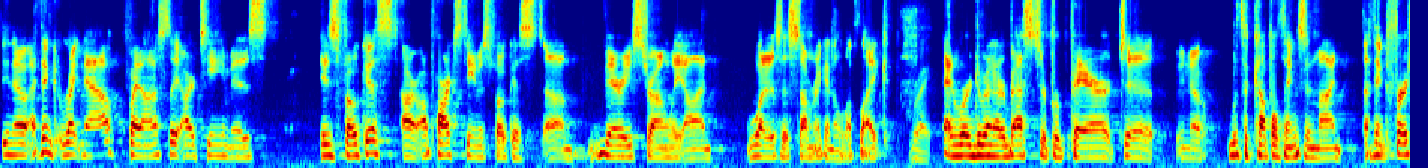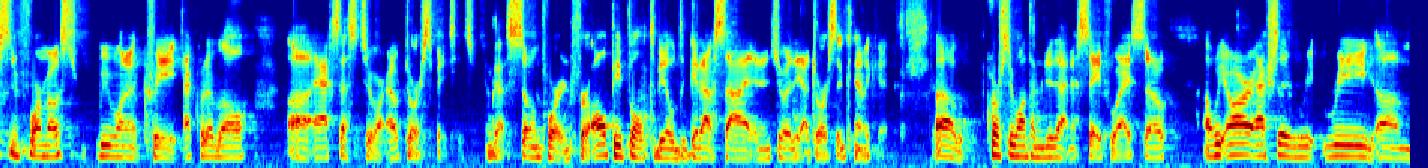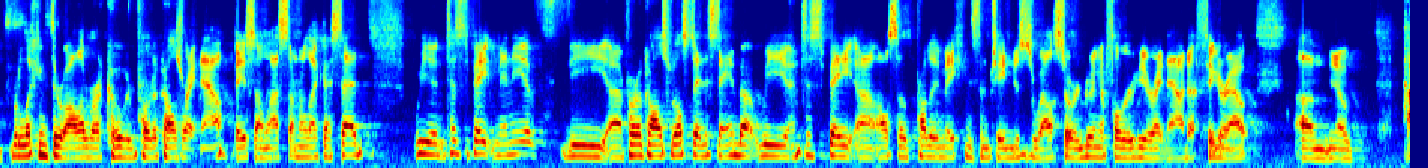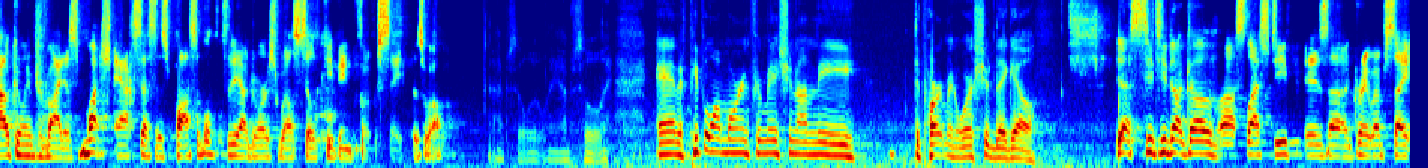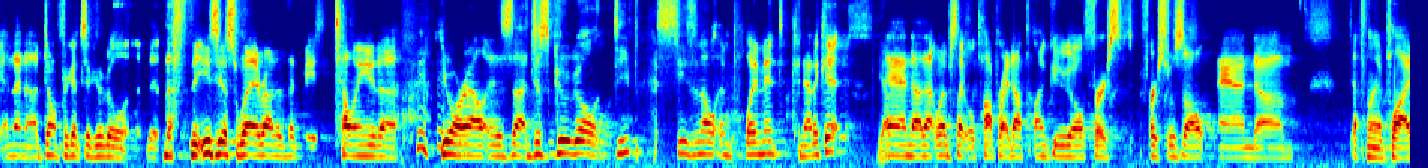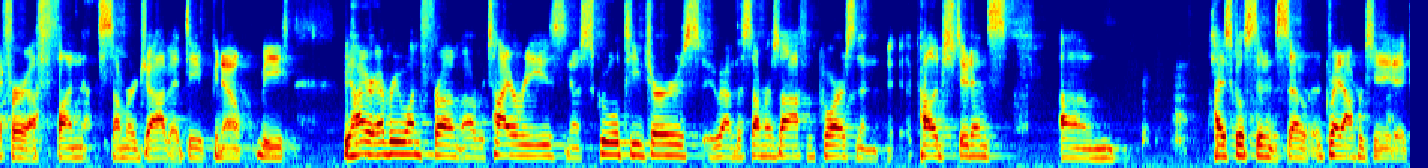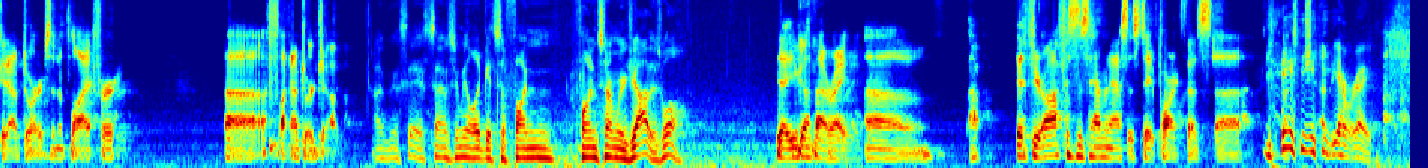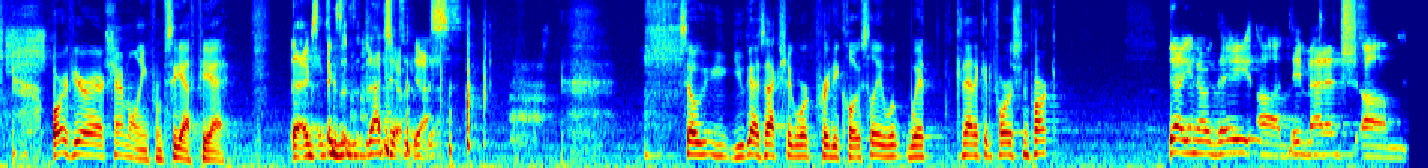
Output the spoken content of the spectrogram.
you know, I think right now, quite honestly, our team is is focused. Our, our parks team is focused um, very strongly on what is this summer going to look like. Right. And we're doing our best to prepare to, you know, with a couple things in mind. I think first and foremost, we want to create equitable uh, access to our outdoor spaces. I think that's so important for all people to be able to get outside and enjoy the outdoors in Connecticut. Uh, of course, we want them to do that in a safe way. So uh, we are actually re, re um, we're looking through all of our COVID protocols right now, based on last summer. Like I said, we anticipate many of the uh, protocols will stay the same, but we anticipate uh, also probably making some changes as well. So we're doing a full review right now to figure out, um, you know, how can we provide as much access as possible to the outdoors while still keeping folks safe as well. Absolutely, absolutely. And if people want more information on the department, where should they go? Yes, ct.gov uh, slash deep is a great website. And then uh, don't forget to Google the, the, the, easiest way rather than me telling you the URL is uh, just Google Deep Seasonal Employment Connecticut. Yep. And uh, that website will pop right up on Google first, first result. And um, definitely apply for a fun summer job at Deep. You know, we, we hire everyone from uh, retirees, you know, school teachers who have the summers off, of course, and then college students, um, high school students. So a great opportunity to get outdoors and apply for uh, a fun outdoor job. I was going to say, it sounds to me like it's a fun, fun summer job as well. Yeah, you got that right. Um, if your office is Hammonasset State Park, that's, uh, that's yeah, right. Or if you're channeling from CFPA. Yeah, ex- ex- that too. Yes. So you guys actually work pretty closely with, with Connecticut Forest and Park? Yeah, you know they uh, they manage um,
